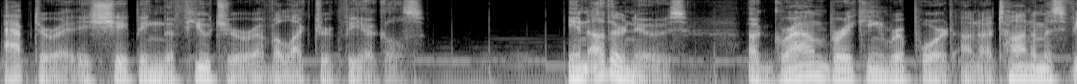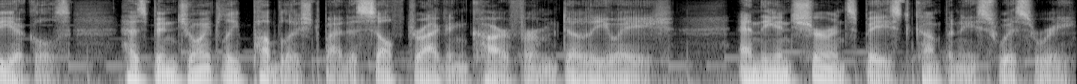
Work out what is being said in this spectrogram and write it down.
Aptera is shaping the future of electric vehicles. In other news, a groundbreaking report on autonomous vehicles has been jointly published by the self-driving car firm WH and the insurance-based company Swiss Re.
